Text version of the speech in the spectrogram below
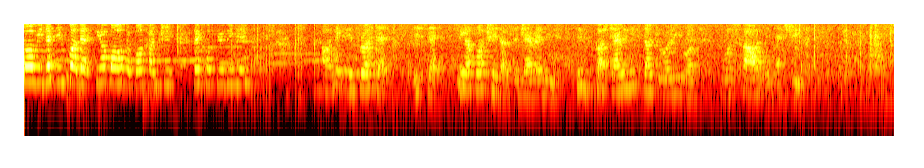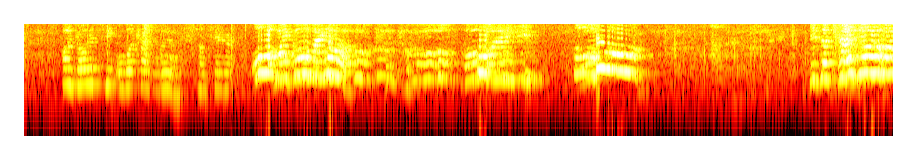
so we just inferred that Singapore was a poor country. Thanks for tuning in. Our next inference that is that Singapore traded with the Javanese. This is because Javanese style jewelry was, was found in SG. Oh, John, let's flip over try to Oh. okay. Oh my god, my god! Oh, Oh, let me see! oh. It's a treasure!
